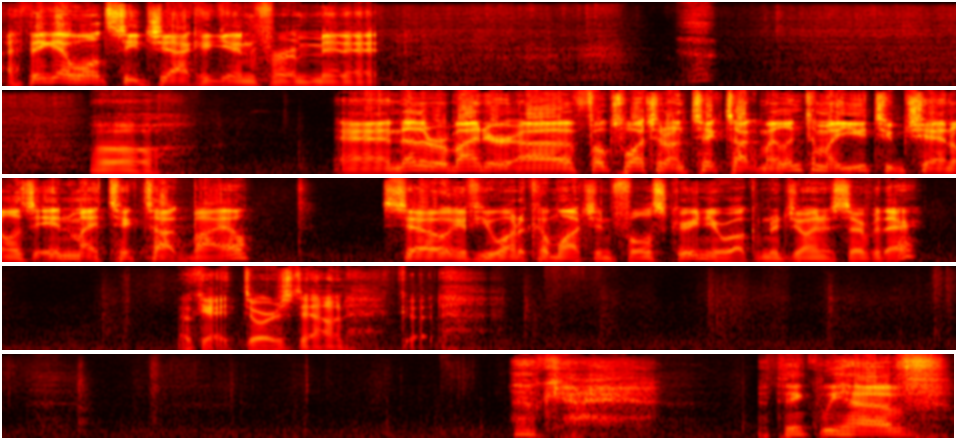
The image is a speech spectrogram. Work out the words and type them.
I think I won't see Jack again for a minute. Oh. And another reminder, uh, folks watching on TikTok, my link to my YouTube channel is in my TikTok bio. So if you want to come watch in full screen, you're welcome to join us over there. Okay, doors down. Good. Okay. I think we have...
